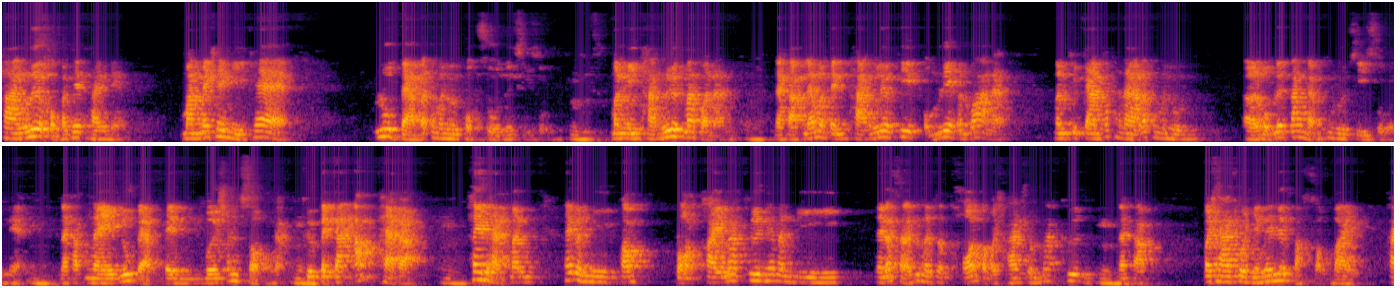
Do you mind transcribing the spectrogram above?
ทางเลือกของประเทศไทยเนี่ย มันไม่ใช่มีแค่รูปแบบรัฐธรรมนูญ 60 หรือ 40อืมมันมีทางเลือกมากกว่านั้นนะครับ แล้วมันเป็นทางเลือกที่ผมเรียกมันว่านะ มันคือการพัฒนารัฐธรรมนูญเอ่อระบบเลือกตั้งแบบรัฐธรรมนูญ 40 เนี่ยอืมนะครับ ในรูปแบบเป็นเวอร์ชัน2อะอืมคือเป็นการอัพแพดอะอืมให้แพดมันให้มันมีความปลอดภัยมากขึ้นให้มันมี ในลักษณะที่มันสะท้อนต่อประชาชนมากขึ้นอืมนะครับ ประชาชนยังได้เลือกบัตรสองใบใคร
